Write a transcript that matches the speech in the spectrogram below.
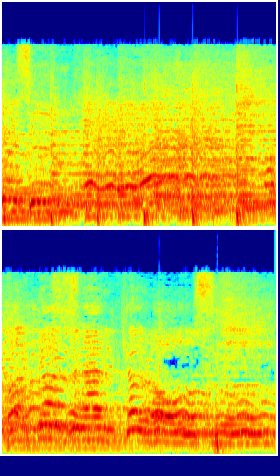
gözümle bakan gözler kör olsun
